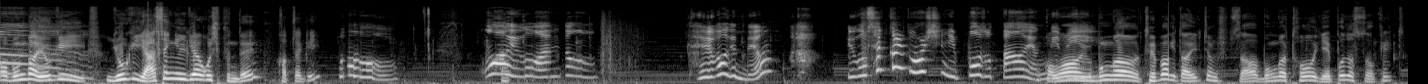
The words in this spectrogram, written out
아, 뭔가 여기, 여기 야생 일기 하고 싶은데? 갑자기? 어. 와, 이거 완전 대박인데요? 이거 색깔도 훨씬 이뻐졌다, 양귀비. 그러니까, 와, 이거 뭔가 대박이다. 1.14. 뭔가 더 예뻐졌어. 캐릭터,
